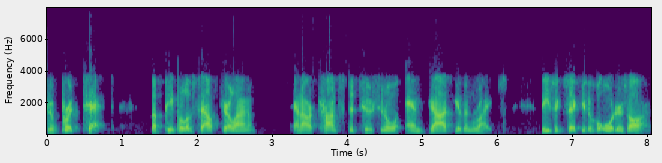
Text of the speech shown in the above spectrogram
to protect the people of South Carolina and our constitutional and God given rights. These executive orders are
